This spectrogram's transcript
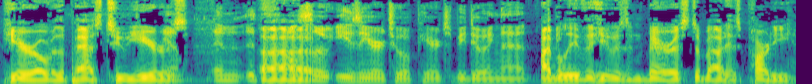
here over the past two years. Yeah. And it's Uh, also easier to appear to be doing that. I believe that he was embarrassed about his party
